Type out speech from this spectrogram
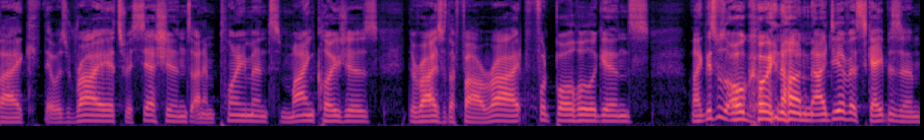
Like there was riots, recessions, unemployment, mine closures, the rise of the far right, football hooligans. Like this was all going on. And the idea of escapism,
